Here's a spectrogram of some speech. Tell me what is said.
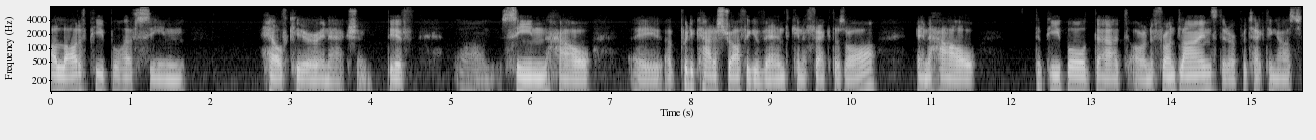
a lot of people have seen healthcare in action. They've um, seen how a, a pretty catastrophic event can affect us all, and how the people that are on the front lines that are protecting us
